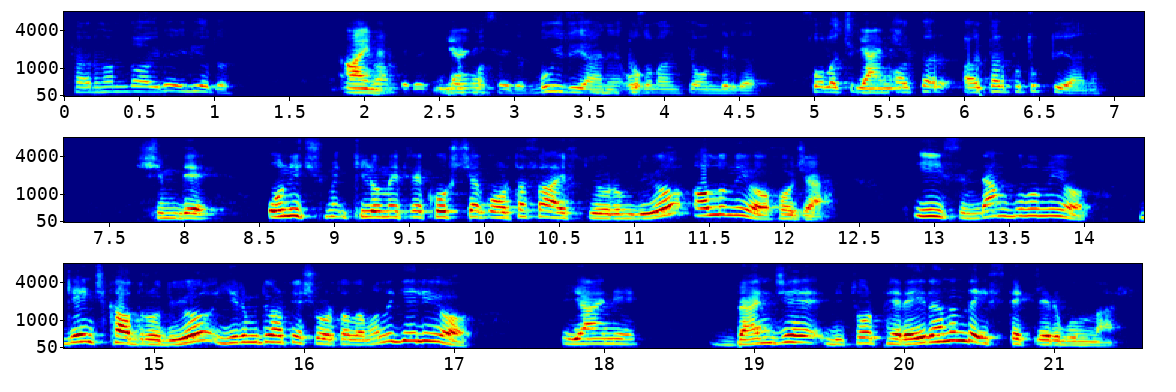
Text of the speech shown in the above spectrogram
Fernando ile eliyordu. Aynen. İvan Bebek yani, olmasaydı. Buydu yani bu, o zamanki 11'de. Sol açık yani, Alper, Alper Potuk'tu yani. Şimdi 13 kilometre koşacak orta saha istiyorum diyor. Alınıyor hoca. İyisinden bulunuyor. Genç kadro diyor. 24 yaş ortalamalı geliyor. Yani bence Vitor Pereira'nın da istekleri bunlar.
